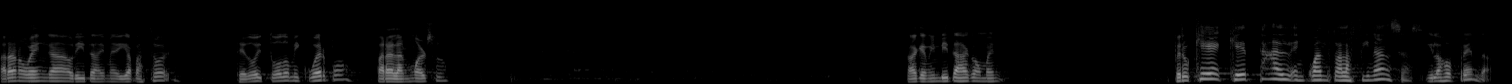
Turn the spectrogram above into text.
Ahora no venga ahorita y me diga, pastor, te doy todo mi cuerpo para el almuerzo. Para que me invitas a comer. Pero ¿qué, ¿qué tal en cuanto a las finanzas y las ofrendas?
